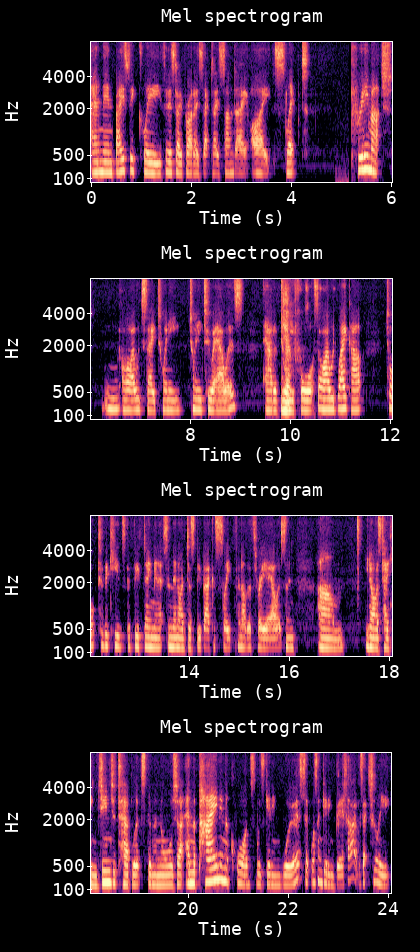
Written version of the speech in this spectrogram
And then basically Thursday, Friday, Saturday, Sunday, I slept pretty much, mm, oh, I would say 20, 22 hours out of Yeah. 24. So I would wake up, talk to the kids for 15 minutes, and then I'd just be back asleep for another three hours. And, um, you know, I was taking ginger tablets for the nausea, and the pain in the quads was getting worse. It wasn't getting better, it was actually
